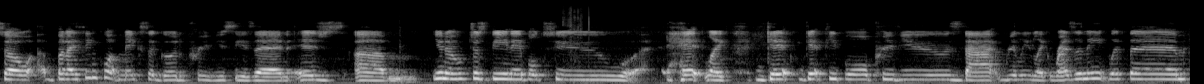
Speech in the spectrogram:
So, but I think what makes a good preview season is, um, you know, just being able to hit like get get people previews that really like resonate with them,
